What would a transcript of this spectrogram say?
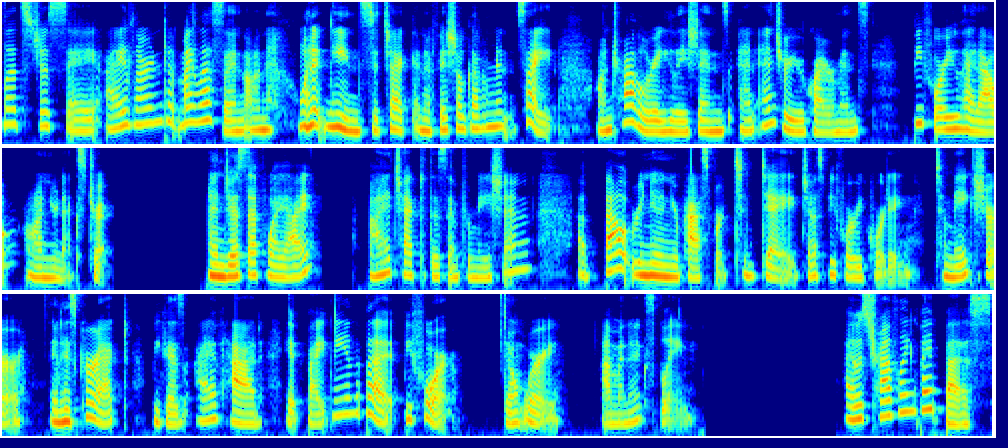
let's just say, I learned my lesson on what it means to check an official government site on travel regulations and entry requirements before you head out on your next trip. And just FYI, I checked this information about renewing your passport today, just before recording, to make sure it is correct because I've had it bite me in the butt before. Don't worry, I'm going to explain. I was traveling by bus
